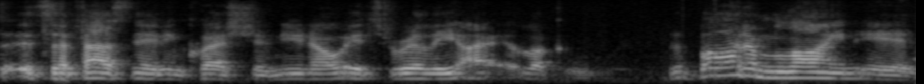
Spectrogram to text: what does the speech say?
It's a fascinating question. You know, it's really I look. The bottom line is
